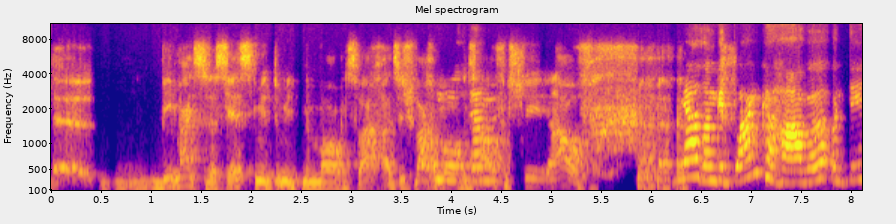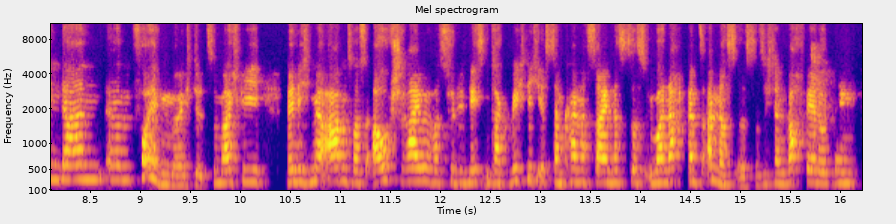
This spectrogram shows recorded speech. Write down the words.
äh, wie meinst du das jetzt mit, mit, mit morgens wach? Also ich wache morgens ähm, auf und stehe dann auf. ja, so einen Gedanke habe und den dann ähm, folgen möchte. Zum Beispiel, wenn ich mir abends was aufschreibe, was für den nächsten Tag wichtig ist, dann kann es das sein, dass das über Nacht ganz anders ist. Dass ich dann wach werde und denke,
